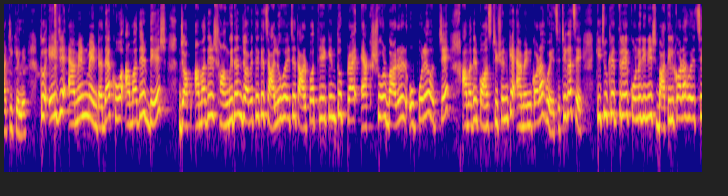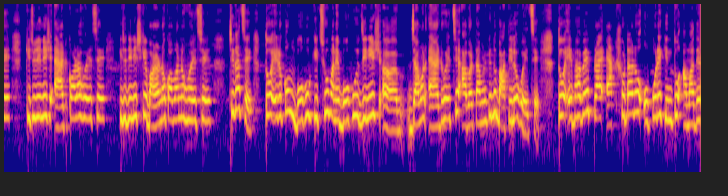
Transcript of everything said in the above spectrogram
আর্টিকেলে তো এই যে অ্যামেন্ডমেন্টটা দেখো, আমাদের দেশ আমাদের সংবিধান জবে থেকে চালু হয়েছে, তারপর থেকে কিন্তু প্রায় একশোর বারোর ওপরে হচ্ছে আমাদের কনস্টিটিউশনকে অ্যামেন্ড করা হয়েছে, ঠিক আছে? কিছু ক্ষেত্রে কোনো জিনিস বাতিল করা হয়েছে, কিছু জিনিস অ্যাড করা হয়েছে, কিছু জিনিসকে বাড়ানো কমানো হয়েছে, ঠিক আছে? তো এরকম বহু কিছু মানে বহু জিনিস যেমন অ্যাড হয়েছে, আবার তেমন কিন্তু বাতিলও হয়েছে। তো এভাবে প্রায় একশোটারও ওপরে কিন্তু আমাদের,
